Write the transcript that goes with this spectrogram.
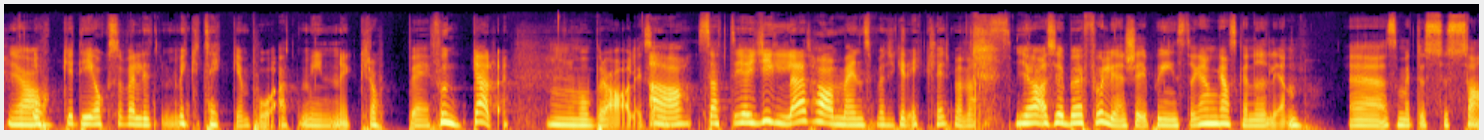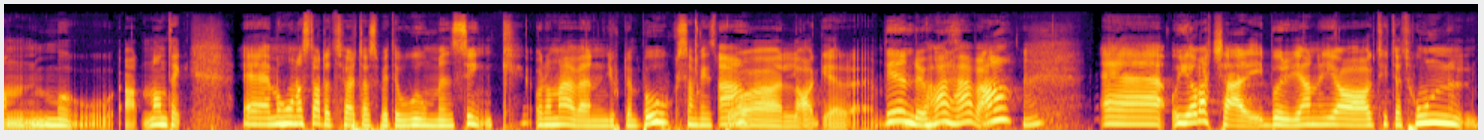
ja. Och det är också väldigt mycket tecken på att min kropp eh, funkar. Mm, mår bra liksom. Ja, så att jag gillar att ha mens men jag tycker är äckligt med mens. Ja, alltså jag började följa en tjej på Instagram ganska nyligen. Eh, som heter Susanne Mo, ja, någonting. Eh, men hon har startat ett företag som heter Woman Sync. Och de har även gjort en bok som finns på lager. eh, Det är den du har ja. här va? Ja. Mm. Eh, och jag har varit så här i början, jag tyckte att hon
